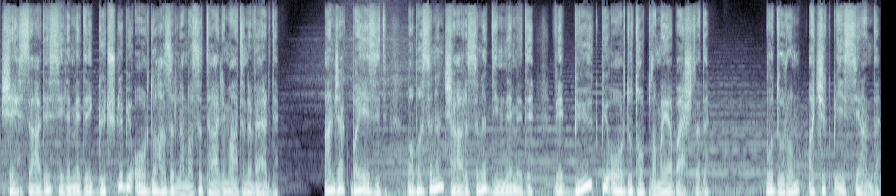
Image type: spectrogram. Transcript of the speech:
Şehzade Selim'e de güçlü bir ordu hazırlaması talimatını verdi. Ancak Bayezid babasının çağrısını dinlemedi ve büyük bir ordu toplamaya başladı. Bu durum açık bir isyandı.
